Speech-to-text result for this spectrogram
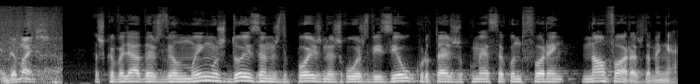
ainda mais. As cavalhadas de Velmoinhos, dois anos depois, nas ruas de Viseu, o cortejo começa quando forem 9 horas da manhã.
